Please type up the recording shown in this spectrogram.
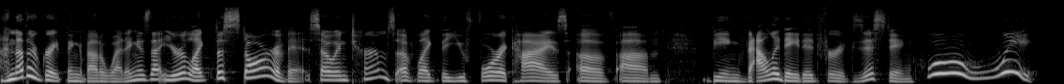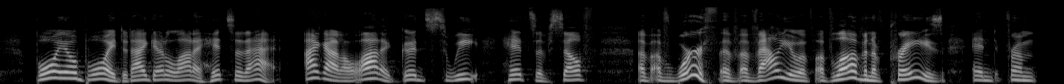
another great thing about a wedding is that you're like the star of it. So in terms of like the euphoric highs of um, being validated for existing, whoo wee, boy oh boy, did I get a lot of hits of that. I got a lot of good, sweet hits of self, of, of worth, of, of value, of, of love, and of praise. And from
